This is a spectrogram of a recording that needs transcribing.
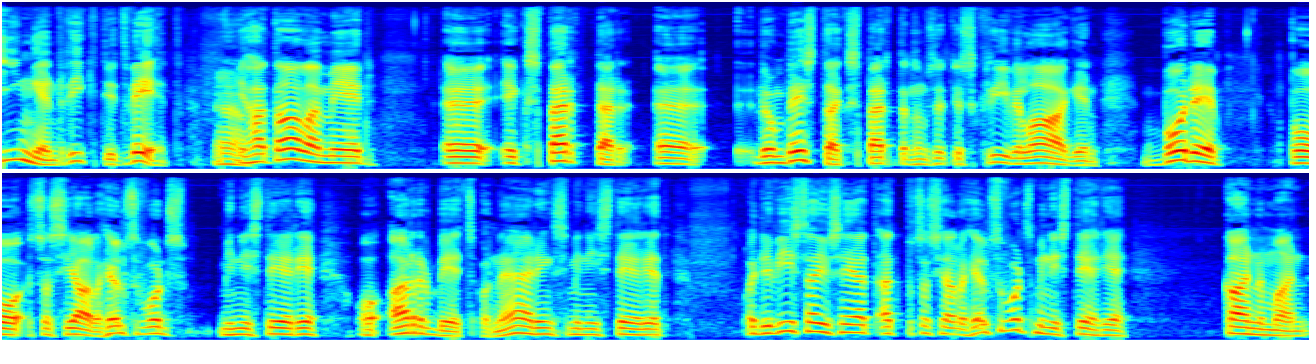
ingen riktigt vet. Jag har talat med eh, experter, eh, de bästa experterna som suttit och skrivit lagen, både på social och hälsovårdsministeriet och arbets och näringsministeriet. Och det visar ju sig att, att på social och hälsovårdsministeriet kan man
